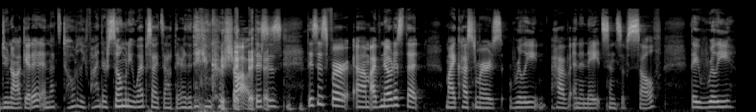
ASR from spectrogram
do not get it and that's totally fine there's so many websites out there that they can go shop this is this is for um, i've noticed that my customers really have an innate sense of self they really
